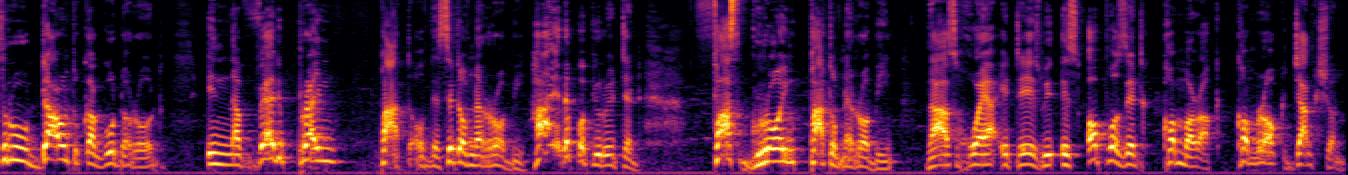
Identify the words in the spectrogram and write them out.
through down to Kangundo Road in a very prime part of the city of Nairobi, highly populated, fast growing part of Nairobi. That's where it is. It's opposite Komarock, Komarock Junction.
